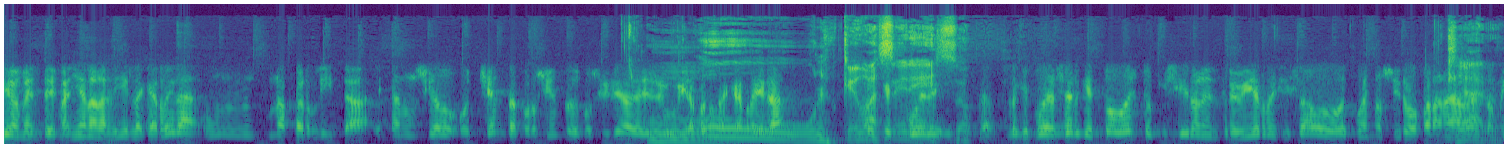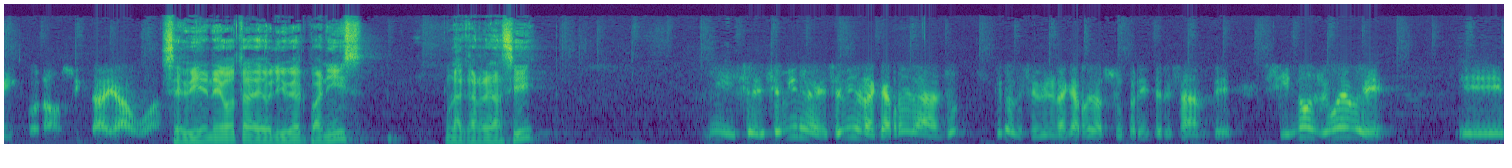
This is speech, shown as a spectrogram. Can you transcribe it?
Efectivamente, mañana a las 10 la carrera, un- una perlita. Está anunciado 80% de posibilidades de lluvia para la carrera. Uh, lo que va a que ser puede, eso. Lo que puede hacer que todo esto que hicieron entre viernes y sábado después no sirva para nada el domingo, ¿no? Si cae agua. Se viene otra de Oliver Panís. Una carrera así. Y se, se viene, se viene una carrera, yo creo que se viene una carrera súper interesante. Si no llueve, eh,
